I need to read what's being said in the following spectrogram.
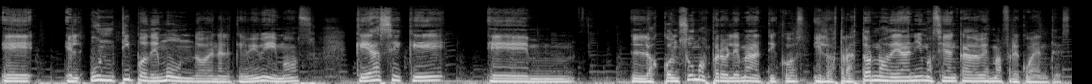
eh, un tipo de mundo en el que vivimos que hace que em, los consumos problemáticos y los trastornos de ánimo sean cada vez más frecuentes.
